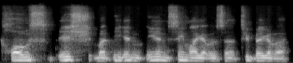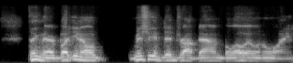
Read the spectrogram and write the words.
close-ish, but he didn't. He didn't seem like it was uh, too big of a thing there. But you know, Michigan did drop down below Illinois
